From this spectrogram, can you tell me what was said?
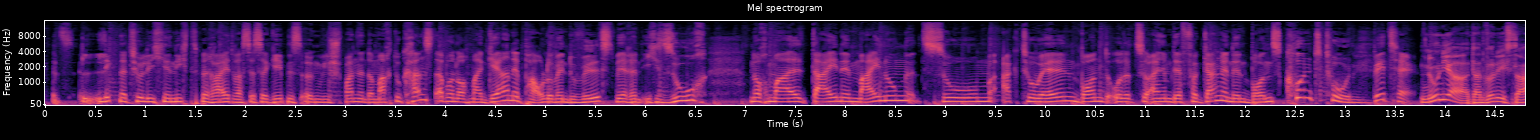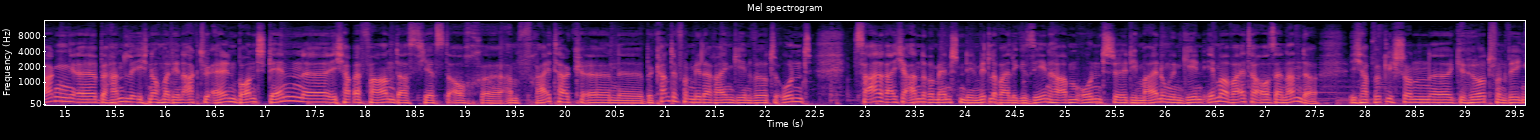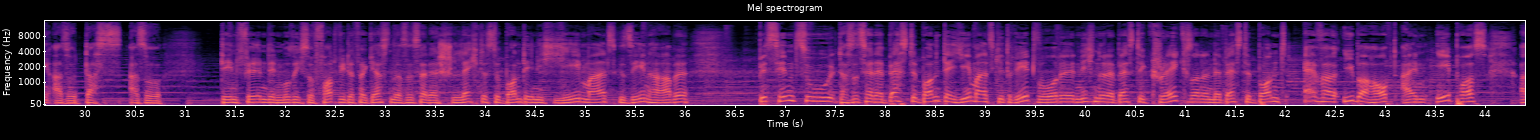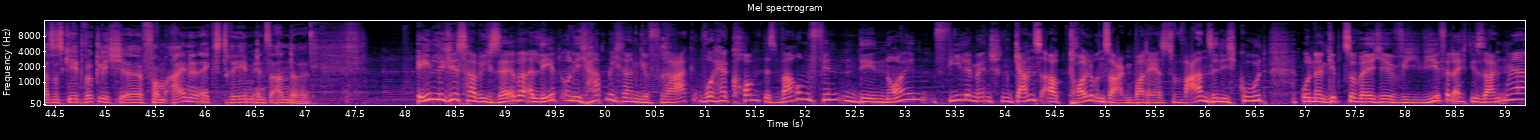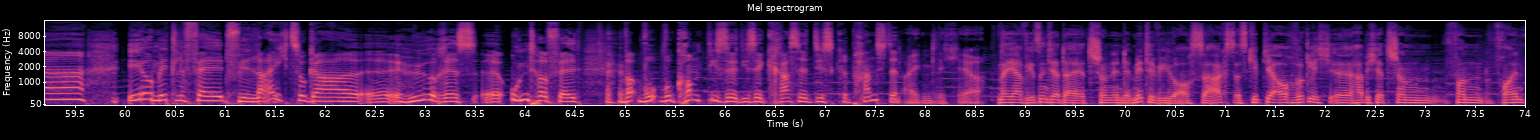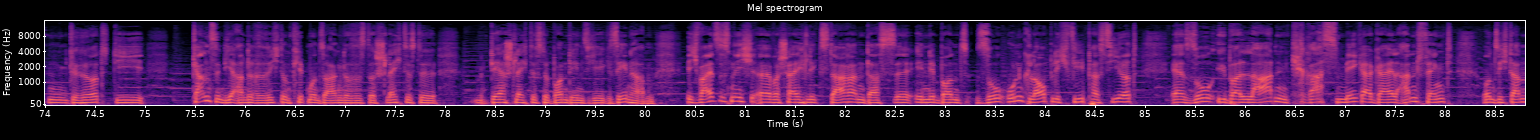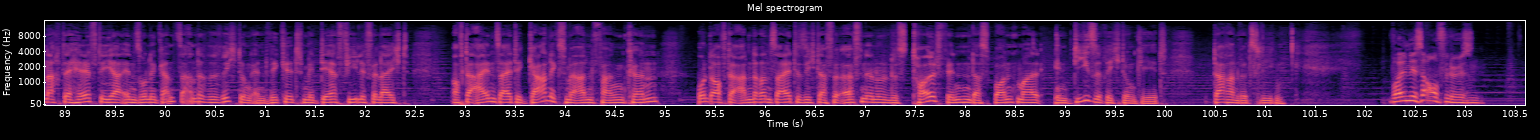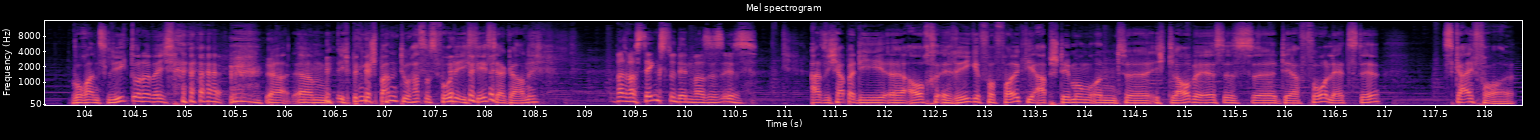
Jetzt liegt natürlich hier nichts bereit, was das Ergebnis irgendwie spannender macht. Du kannst aber noch mal gerne, Paolo, wenn du willst, während ich suche, noch mal deine Meinung zum aktuellen Bond oder zu einem der vergangenen Bonds kundtun. Bitte. Nun ja, dann würde ich sagen, äh, behandle ich nochmal den aktuellen Bond, denn äh, ich habe erfahren, dass jetzt auch äh, am Freitag äh, eine Bekannte von mir da reingehen wird und zahlreiche andere Menschen den mittlerweile gesehen haben und äh, die Meinungen gehen immer weiter auseinander. Ich habe wirklich schon äh, gehört von wegen, also das, also den Film, den muss ich sofort wieder vergessen. Das ist ja der schlechteste Bond, den ich jemals gesehen habe. Bis hin zu, das ist ja der beste Bond, der jemals gedreht wurde. Nicht nur der beste Craig, sondern der beste Bond ever überhaupt. Ein Epos. Also es geht wirklich äh, vom einen Extrem ins andere. Ähnliches habe ich selber erlebt und ich habe mich dann gefragt, woher kommt es? Warum finden den neuen viele Menschen ganz arg toll und sagen, boah, der ist wahnsinnig gut? Und dann gibt es so welche wie wir vielleicht, die sagen, na, eher Mittelfeld, vielleicht sogar äh, höheres äh, Unterfeld. Wo, wo kommt diese, diese krasse Diskrepanz denn eigentlich her? Naja, wir sind ja da jetzt schon in der Mitte, wie du auch sagst. Es gibt ja auch wirklich, äh, habe ich jetzt schon von Freunden gehört, die ganz in die andere Richtung kippen und sagen, das ist das schlechteste, der schlechteste Bond, den sie je gesehen haben. Ich weiß es nicht, äh, wahrscheinlich liegt es daran, dass äh, in dem Bond so unglaublich viel passiert, er so überladen, krass, mega geil anfängt und sich dann nach der Hälfte ja in so eine ganz andere Richtung entwickelt, mit der viele vielleicht auf der einen Seite gar nichts mehr anfangen können und auf der anderen Seite sich dafür öffnen und es toll finden, dass Bond mal in diese Richtung geht. Daran wird's liegen. Wollen wir es auflösen? Woran es liegt oder welch? ja, ähm, ich bin gespannt. Du hast es vor dir. Ich sehe es ja gar nicht. Was, was denkst du denn, was es ist? Also ich habe ja die äh, auch rege verfolgt, die Abstimmung, und äh, ich glaube, es ist äh, der vorletzte Skyfall.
